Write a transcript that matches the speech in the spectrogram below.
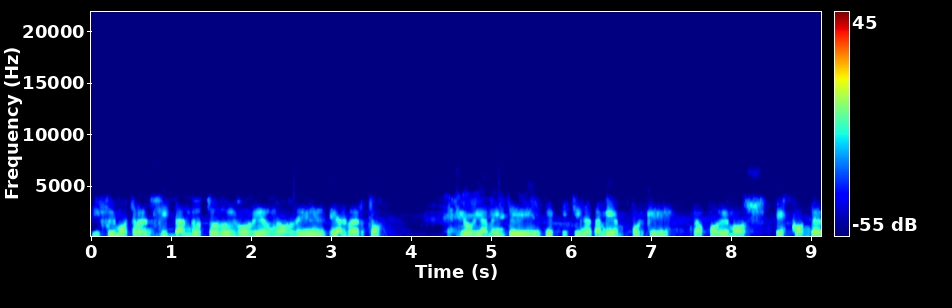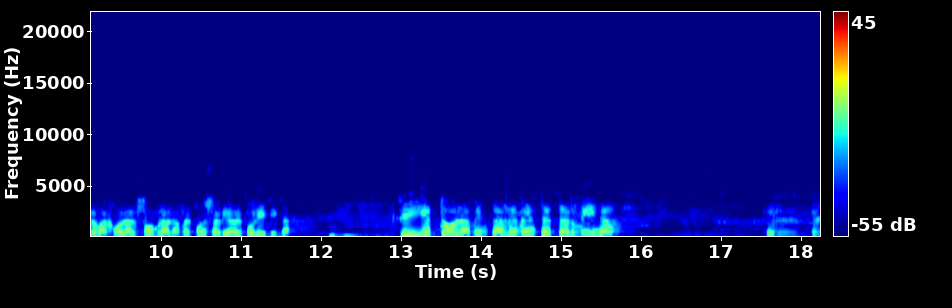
y fuimos transitando todo el gobierno de, de Alberto y obviamente de Cristina también, porque no podemos esconder bajo la alfombra las responsabilidades políticas. Sí. Y esto lamentablemente termina el, el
